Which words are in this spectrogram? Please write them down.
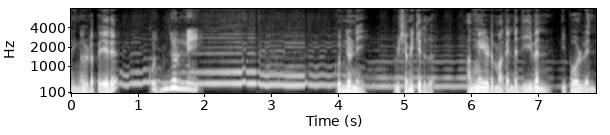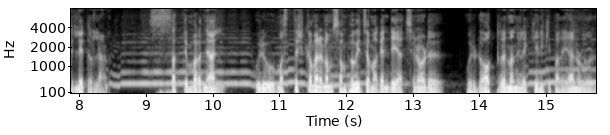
നിങ്ങളുടെ പേര്? കുഞ്ഞുണ്ണി. കുഞ്ഞുണ്ണി വിഷമിക്കരുത്. അങ്ങയുടെ മകന്റെ ജീവൻ ഇപ്പോൾ വെന്റിലേറ്ററിലാണ്. സത്യം പറഞ്ഞാൽ ഒരു മസ്തിഷ്ക മരണം സംഭവിച്ച മകന്റെ അച്ഛനോട് ഒരു ഡോക്ടർ എന്ന നിലയ്ക്ക് എനിക്ക് പറയാനുള്ളത്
